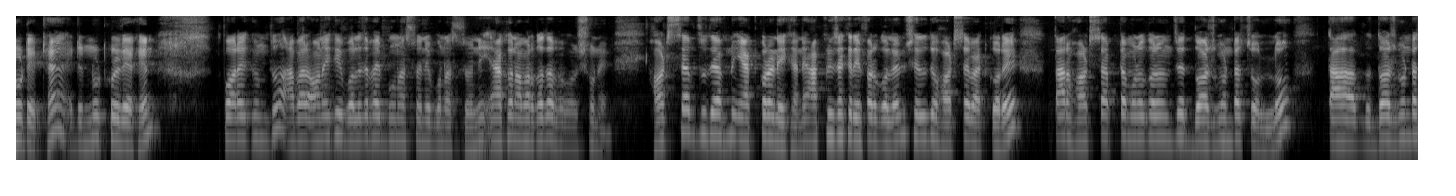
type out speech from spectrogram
নোটেড হ্যাঁ? এটা নোট করে রাখেন। পরে কিন্তু আবার অনেকেই বলে যে, ভাই, বোনাস পাইনি বোনাস পাইনি এখন আমার কথা শোনেন, হোয়াটসঅ্যাপ যদি আপনি অ্যাড করেন এখানে, আপনি যাকে রেফার করলেন, সে যদি হোয়াটসঅ্যাপ অ্যাড করে, তার হোয়াটসঅ্যাপটা মনে করেন যে, দশ ঘণ্টা চলল, তা দশ ঘণ্টা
